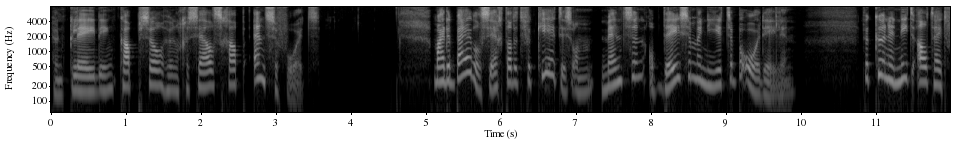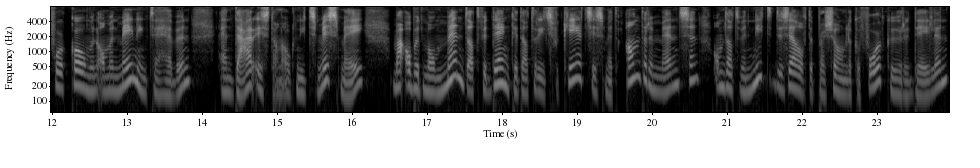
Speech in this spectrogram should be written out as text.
hun kleding, kapsel, hun gezelschap enzovoort. Maar de Bijbel zegt dat het verkeerd is om mensen op deze manier te beoordelen. We kunnen niet altijd voorkomen om een mening te hebben, en daar is dan ook niets mis mee, maar op het moment dat we denken dat er iets verkeerds is met andere mensen, omdat we niet dezelfde persoonlijke voorkeuren delen,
